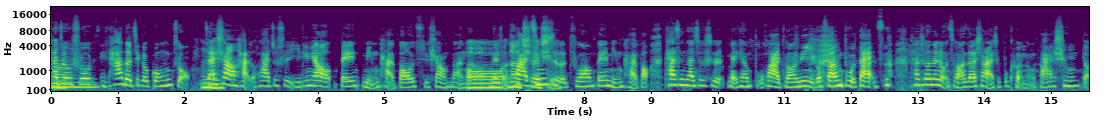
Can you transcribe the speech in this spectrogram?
他就说，以他的这个工种，嗯在上海的话，就是一定要背名牌包去上班的哦那种，化精致的妆，背名牌包。他现在就是每天不化妆，拎一个帆布袋子。他说那种情况在上海是不可能发生的。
